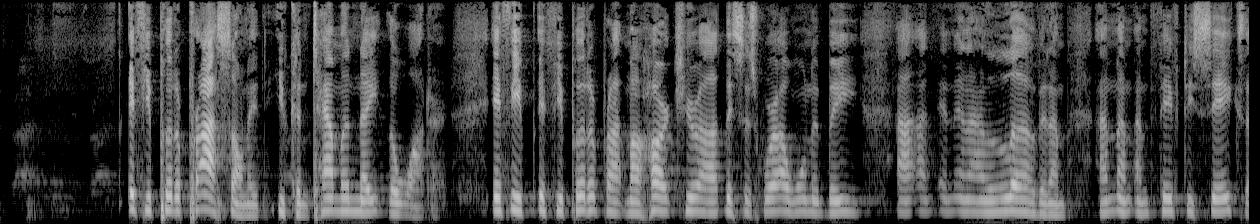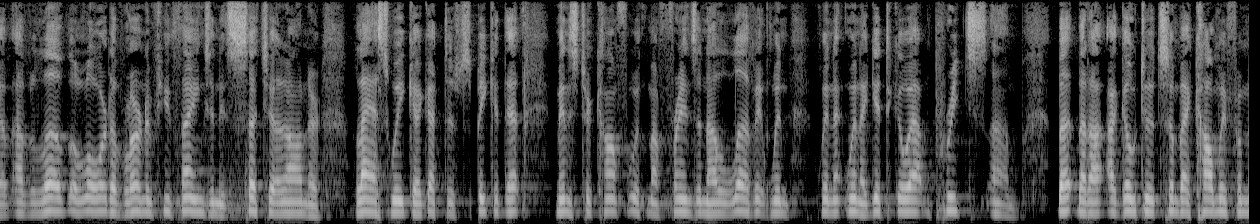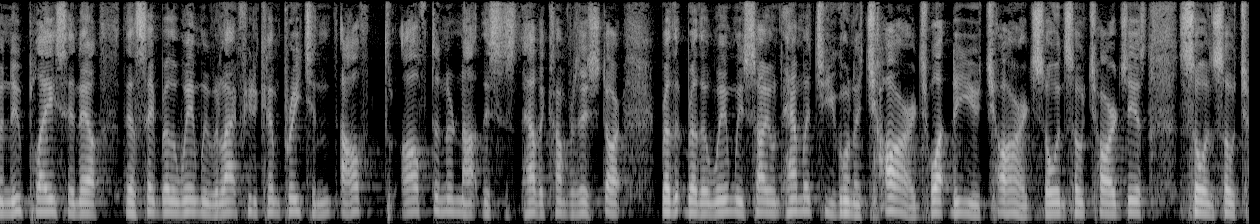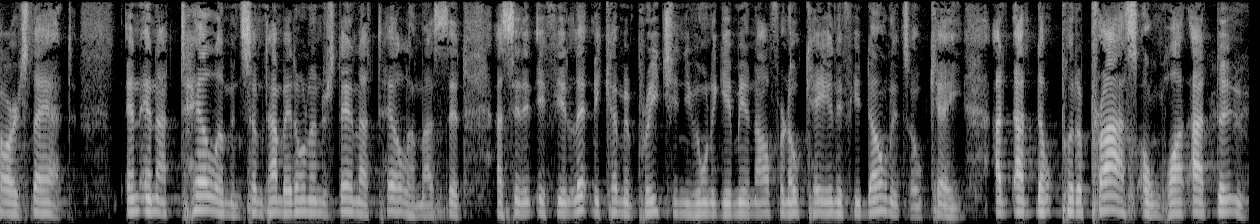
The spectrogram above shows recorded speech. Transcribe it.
if you put a price on it, you contaminate the water. If you if you put a price, my heart's here. I, this is where I want to be, I, and, and I love it. I'm I'm I'm, I'm 56. I've, I've loved the Lord. I've learned a few things, and it's such an honor. Last week I got to speak at that minister conference with my friends, and I love it when when when I get to go out and preach. Um, but but I, I, go to. Somebody call me from a new place, and they'll they'll say, "Brother Wynn, we would like for you to come preach." And oft, often or not, this is how the conversation start. Brother Brother Wynn, we saw how much are you going to charge? What do you charge? So and so charge this. So and so charge that. And and I tell them, and sometimes they don't understand. I tell them, I said, I said, if you let me come and preach, and you want to give me an offering, okay. And if you don't, it's okay. I, I don't put a price on what I do.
